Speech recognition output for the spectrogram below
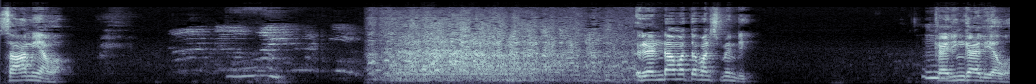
സാമിയാവാം. രണ്ടാമത്തെ പണിഷ്മെന്റ് കരിങ്കാലിയാവുക?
